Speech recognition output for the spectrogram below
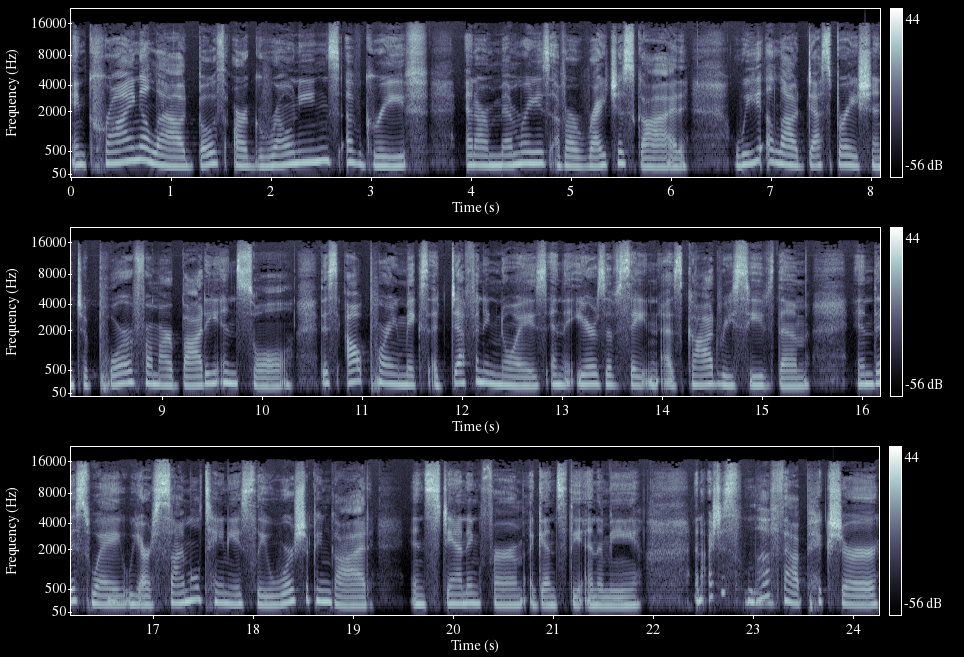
In crying aloud both our groanings of grief and our memories of our righteous God, we allow desperation to pour from our body and soul. This outpouring makes a deafening noise in the ears of Satan as God receives them. In this way, we are simultaneously worshiping God and standing firm against the enemy. And I just love that picture.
